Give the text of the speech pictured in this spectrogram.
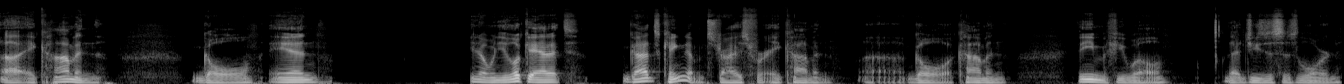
uh, a common goal. And, you know, when you look at it, God's kingdom strives for a common uh, goal, a common theme, if you will, that Jesus is Lord.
